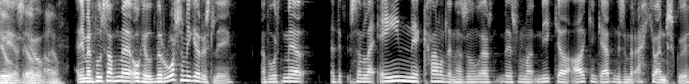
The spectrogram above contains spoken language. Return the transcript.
jú, já, jú. já. en ég menn þú ert samt með, ok, þú ert með rosa mikið örvisli en þú ert með, þetta er sannlega eini kanalinn þar sem þú ert með svona mikið að aðgengi efni sem er ekki á ennsku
